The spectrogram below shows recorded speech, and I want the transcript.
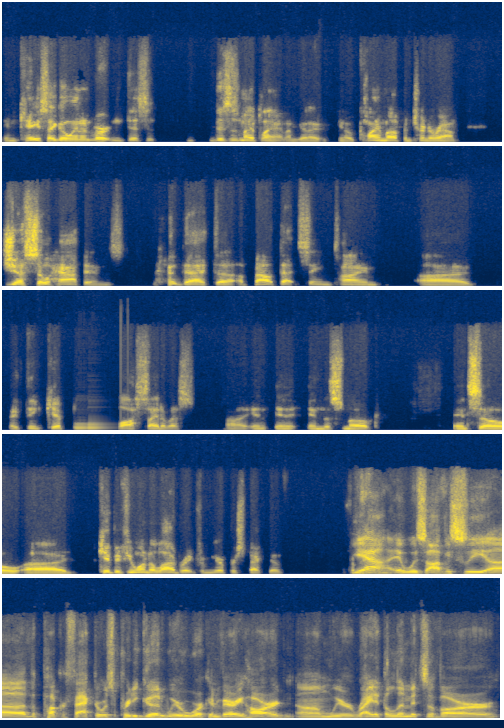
in case I go inadvertent, this, this is my plan. I'm to, you know, climb up and turn around. Just so happens that uh, about that same time, uh, I think Kipp lost sight of us uh, in, in, in the smoke. And so, uh, Kipp, if you want to elaborate from your perspective, yeah, it was obviously uh, the pucker factor was pretty good. We were working very hard. Um, we were right at the limits of our,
